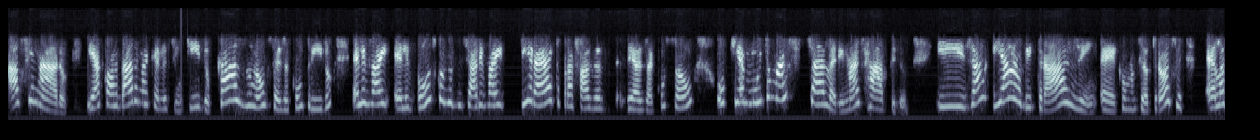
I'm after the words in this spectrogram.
assinaram e acordaram naquele sentido, caso não seja cumprido, ele vai, ele busca o judiciário e vai direto para a fase de execução, o que é muito mais célere, mais rápido. E, já, e a arbitragem, é, como o senhor trouxe, ela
